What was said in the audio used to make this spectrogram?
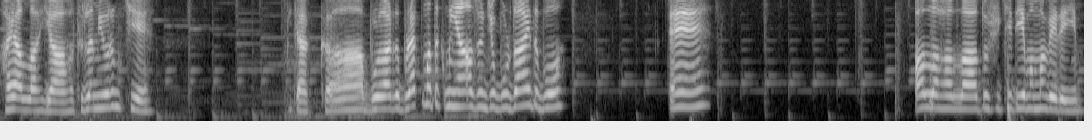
Hay Allah ya hatırlamıyorum ki. Bir dakika. Buralarda bırakmadık mı ya? Az önce buradaydı bu. Ee? Allah Allah. Dur şu kediye mama vereyim.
